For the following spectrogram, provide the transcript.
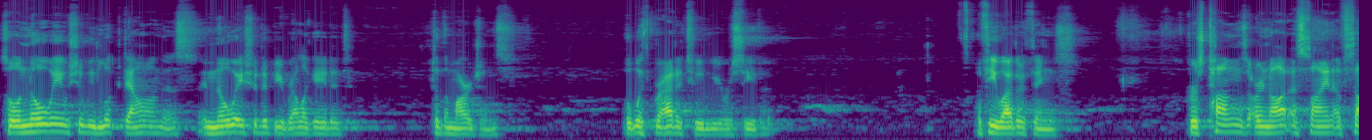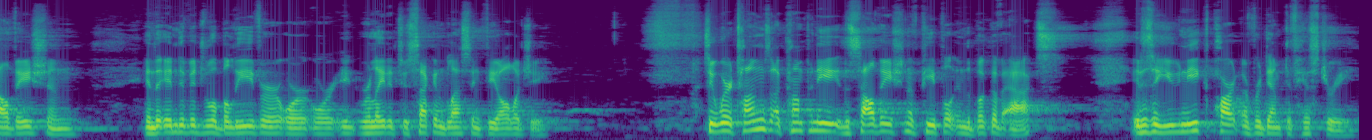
So, in no way should we look down on this. In no way should it be relegated to the margins. But with gratitude, we receive it. A few other things. First, tongues are not a sign of salvation in the individual believer or, or related to second blessing theology. See, where tongues accompany the salvation of people in the book of Acts, it is a unique part of redemptive history.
